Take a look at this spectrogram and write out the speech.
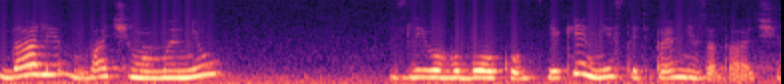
Далі бачимо меню з лівого боку, яке містить певні задачі.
